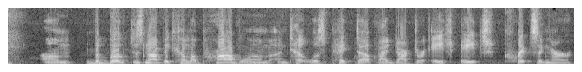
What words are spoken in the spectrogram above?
um, the book does not become a problem until it was picked up by Dr. H. H. Kritzinger,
